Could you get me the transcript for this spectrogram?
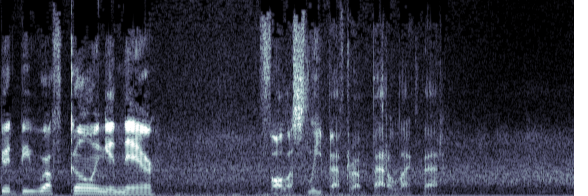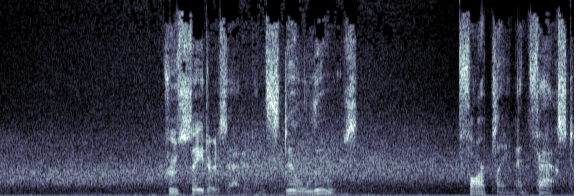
It'd be rough going in there. Fall asleep after a battle like that. Crusaders at it and still lose. Farplane and fast.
